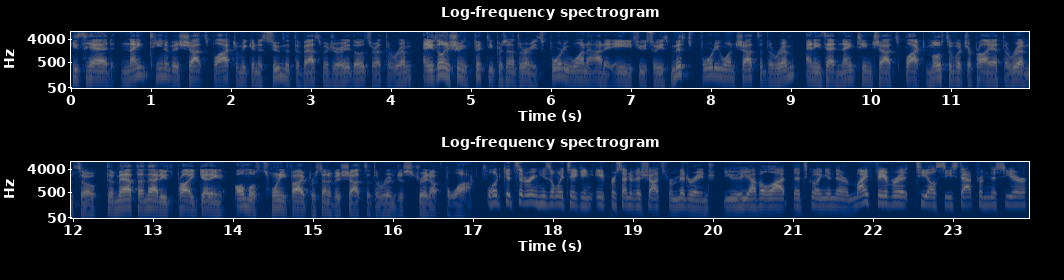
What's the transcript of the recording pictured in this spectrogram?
He's had 19 of his shots blocked, and we can assume that the vast majority of those are at the rim. And he's only shooting 50% at the rim. He's 41 out of 82. So he's missed 41 shots at the rim, and he's had 19 shots blocked, most of which are probably at the rim. So the math on that, he's probably getting almost 25% of his shots at the rim just straight up blocked. Well, considering he's only taking 8% of his shots from mid range, you, you have a lot that's going in there. My favorite TLC stat from this year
